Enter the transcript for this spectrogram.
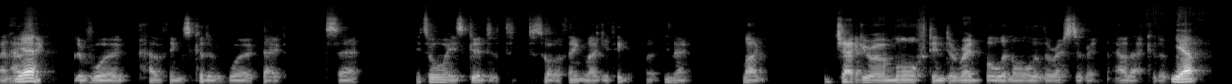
and how yeah. things could have worked, how things could have worked out. It's uh, it's always good to, to, sort of think like you think, you know, like Jaguar morphed into Red Bull and all of the rest of it, and how that could have. Yep.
